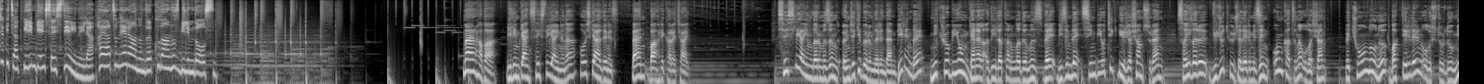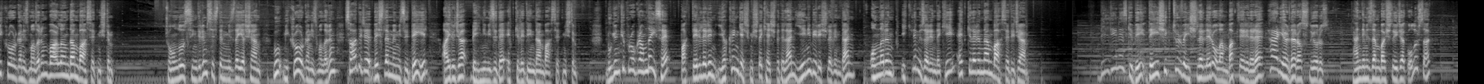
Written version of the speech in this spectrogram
TÜBİTAK Bilim Genç Sesli yayınıyla hayatın her anında kulağınız bilimde olsun. Merhaba, Bilim Genç Sesli yayınına hoş geldiniz. Ben Bahri Karaçay. Sesli yayınlarımızın önceki bölümlerinden birinde mikrobiyom genel adıyla tanımladığımız ve bizimle simbiyotik bir yaşam süren, sayıları vücut hücrelerimizin 10 katına ulaşan ve çoğunluğunu bakterilerin oluşturduğu mikroorganizmaların varlığından bahsetmiştim. Çoğunluğu sindirim sistemimizde yaşayan bu mikroorganizmaların sadece beslenmemizi değil, ayrıca beynimizi de etkilediğinden bahsetmiştim. Bugünkü programda ise bakterilerin yakın geçmişte keşfedilen yeni bir işlevinden, onların iklim üzerindeki etkilerinden bahsedeceğim. Bildiğiniz gibi değişik tür ve işlevleri olan bakterilere her yerde rastlıyoruz. Kendimizden başlayacak olursak,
